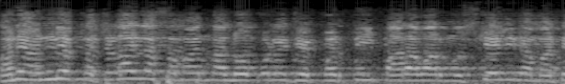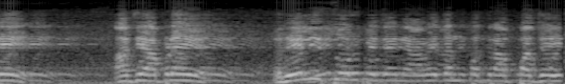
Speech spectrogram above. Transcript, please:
અને અન્ય કચડાયેલા સમાજના લોકોને જે પડતી પારાવાર મુશ્કેલીના માટે આજે આપણે રેલી સ્વરૂપે જઈને આવેદન પત્ર આપવા જઈએ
